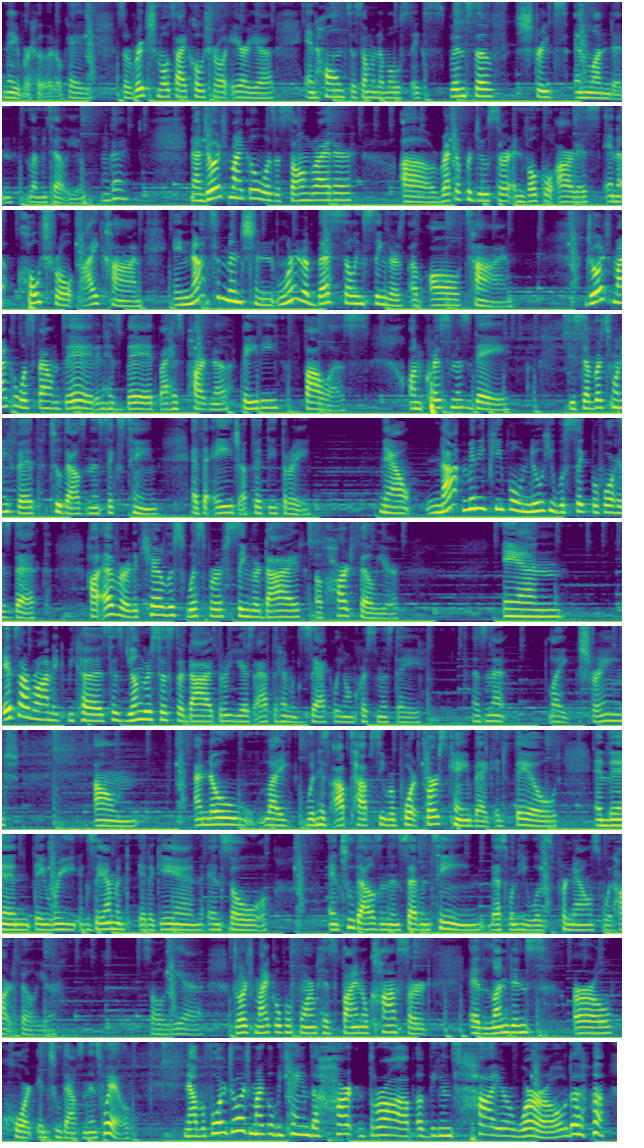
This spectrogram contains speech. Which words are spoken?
neighborhood, okay? It's a rich multicultural area and home to some of the most expensive streets in London, let me tell you, okay? Now, George Michael was a songwriter, a record producer and vocal artist and a cultural icon, and not to mention one of the best selling singers of all time. George Michael was found dead in his bed by his partner, Fadi Fawaz, on Christmas Day, December 25th, 2016, at the age of 53. Now, not many people knew he was sick before his death However, the Careless Whisper singer died of heart failure. And it's ironic because his younger sister died three years after him, exactly on Christmas Day. Isn't that like strange? Um, I know, like, when his autopsy report first came back, it failed, and then they re examined it again. And so in 2017, that's when he was pronounced with heart failure. So, yeah, George Michael performed his final concert at London's Earl Court in 2012. Now, before George Michael became the heartthrob of the entire world,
